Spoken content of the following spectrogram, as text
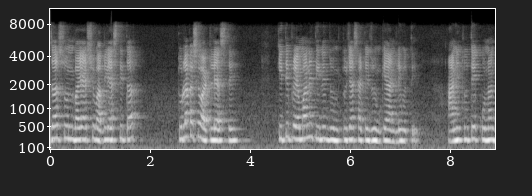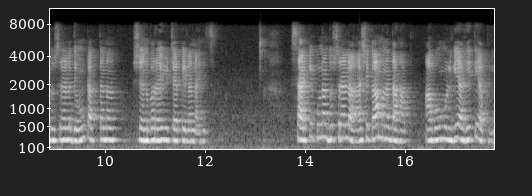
जर सूनबाई अशी वागली असती तर? तुला कसे वाटले असते? किती प्रेमाने तिने झुम तुझ्यासाठी झुमके आणले होते. आणि तू ते कुणा दुसऱ्याला देऊन टाकताना क्षणभरही विचार केला नाहीस. सारखे कुणा दुसऱ्याला असे का म्हणत आहात? अहो मुलगी आहे ती आपली.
